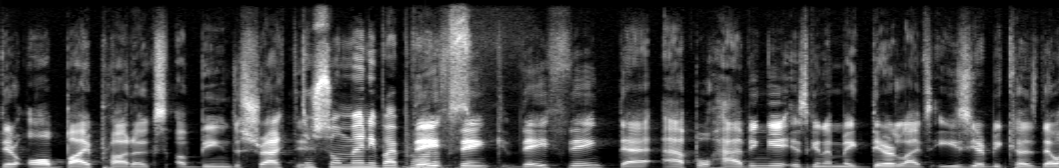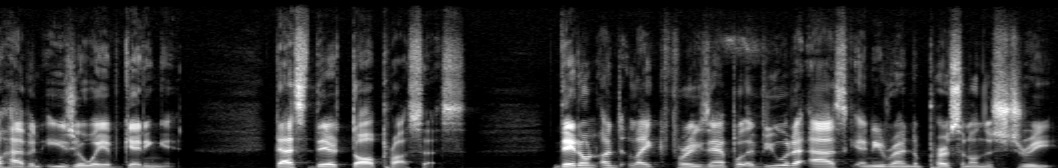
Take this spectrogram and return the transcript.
they're all byproducts of being distracted. There's so many byproducts. They think they think that Apple having it is gonna make their lives easier because they'll have an easier way of getting it. That's their thought process. They don't under, like, for example, if you were to ask any random person on the street,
